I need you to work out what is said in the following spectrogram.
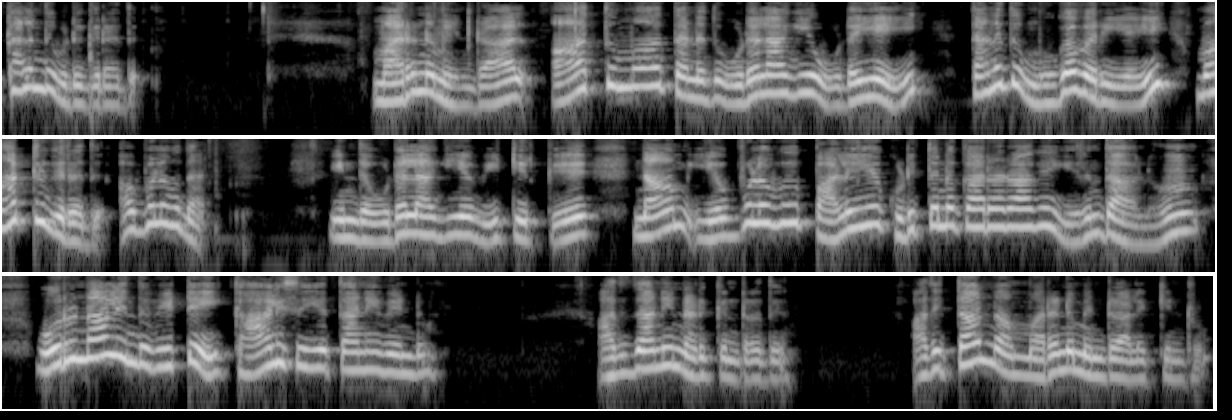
கலந்து விடுகிறது. மரணம் என்றால் ஆத்துமா தனது உடலாகிய உடையை தனது முகவரியை மாற்றுகிறது. அவ்வளவுதான். இந்த உடலாகிய வீட்டிற்கு நாம் எவ்வளவு பழைய குடித்தனக்காரராக இருந்தாலும் ஒரு நாள் இந்த வீட்டை காலி செய்யத்தானே வேண்டும்? அதுதானே நடக்கின்றது. அதைத்தான் நாம் மரணம் என்று அழைக்கின்றோம்.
